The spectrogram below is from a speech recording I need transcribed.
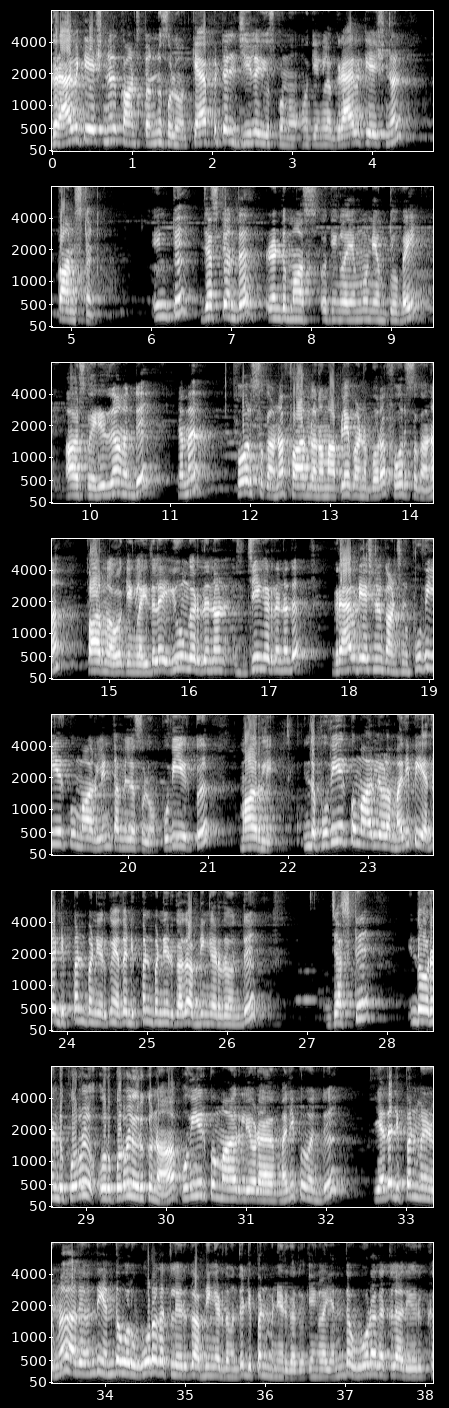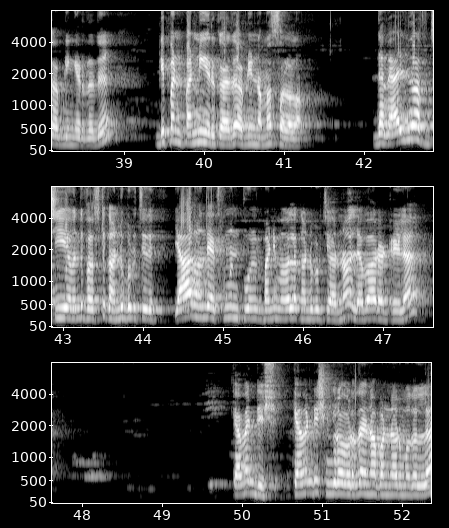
கிராவிடேஷனல் கான்ஸ்டன்ட்னு சொல்லுவோம். கேபிட்டல் ஜியில் யூஸ் பண்ணுவோம் ஓகேங்களா கிராவிடேஷனல் கான்ஸ்டன்ட் இன்ட்டு ஜஸ்ட் அந்த ரெண்டு மாஸ் ஓகேங்களா M one M two by R square இதுதான் வந்து நம்ம ஃபோர்ஸுக்கான ஃபார்முலா நம்ம அப்ளை பண்ண போகிற ஃபோர்ஸுக்கான ஃபார்முலா ஓகேங்களா இதில் யூங்கிறது என்ன? ஜிங்கிறது என்னது? கிராவிடேஷனல் கான்ஸ்டன்ட் புவியீர்ப்பு மாறிலின்னு தமிழில் சொல்லுவோம். புவியீர்ப்பு மாறிலி. இந்த புவியீர்ப்பு மாறிலியோட மதிப்பு எதை டிபெண்ட் பண்ணியிருக்கும் எதை டிபெண்ட் பண்ணியிருக்காது அப்படிங்கிறது வந்து ஜஸ்ட்டு இந்த ஒரு ரெண்டு பொருள் ஒரு பொருள் இருக்குன்னா புவியீர்ப்பு மாறிலியோட மதிப்பு வந்து எதை டிபெண்ட் பண்ணியிருக்குன்னா அது வந்து எந்த ஒரு ஊடகத்தில் இருக்குது அப்படிங்கிறத வந்து டிபெண்ட் பண்ணியிருக்காது ஓகேங்களா எந்த ஊடகத்தில் அது இருக்குது அப்படிங்கிறது டிபெண்ட் பண்ணி இருக்காது அப்படின்னு நம்ம சொல்லலாம். த வேல்யூ ஆஃப் ஜியை வந்து ஃபஸ்ட்டு கண்டுபிடிச்சது யார் வந்து எக்ஸ்பெரிமெண்ட் பண்ணி முதல்ல கண்டுபிடிச்சாருன்னா லெபார்டரியில் கெவன்டிஷ் கெவன்டிஷ்ங்கிறவர் தான் என்ன பண்ணார் முதல்ல?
